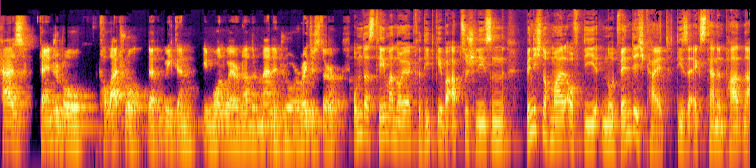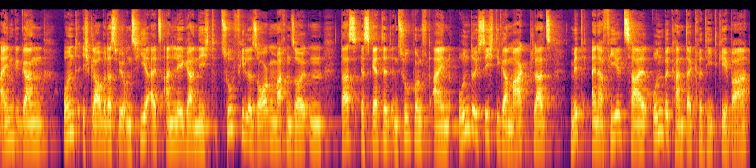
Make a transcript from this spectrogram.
has tangible collateral that we can in one way or another manage or register. Um das Thema neuer Kreditgeber abzuschließen, bin ich nochmal auf die Notwendigkeit dieser externen Partner eingegangen und ich glaube, dass wir uns hier als Anleger nicht zu viele Sorgen machen sollten, dass Esgetted in Zukunft ein undurchsichtiger Marktplatz mit einer Vielzahl unbekannter Kreditgeber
